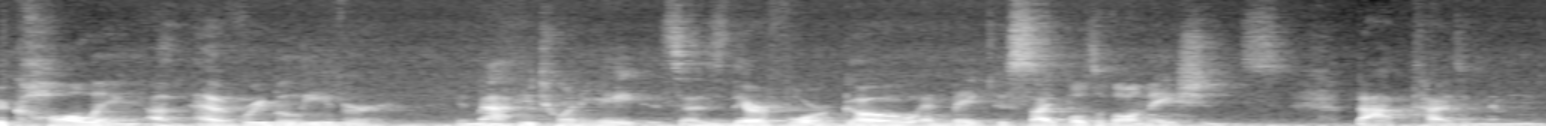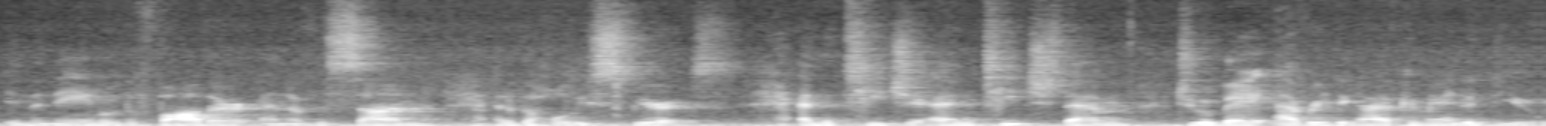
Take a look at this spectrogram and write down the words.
the calling of every believer. In Matthew 28, it says, Therefore, go and make disciples of all nations, baptizing them in the name of the Father and of the Son and of the Holy Spirit, and, the and teach them to obey everything I have commanded you.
